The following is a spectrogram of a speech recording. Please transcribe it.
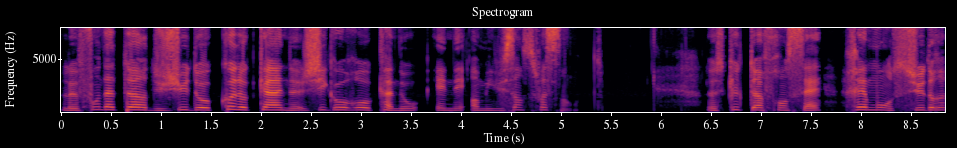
Le fondateur du judo Kodokan Jigoro Kano est né en 1860. Le sculpteur français Raymond Sudre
